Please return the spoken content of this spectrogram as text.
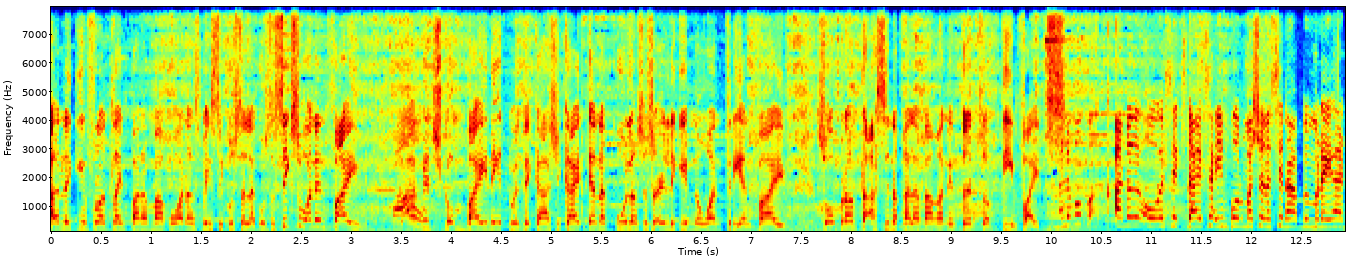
ang naging frontline para makuha ng space si Gusta Lagusa. 6-1 and 5. Wow. Damage combining it with Tekashi. Kahit nga nagkulang siya sa early game ng 1-3 and 5. Sobrang taas din ng kalamangan in terms of team fights. Alam mo ba, ano yung OSX dahil sa impormasyon na sinabi mo na yan,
